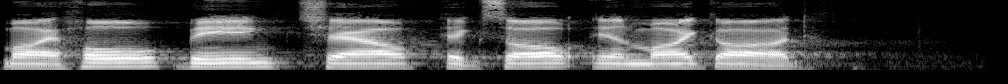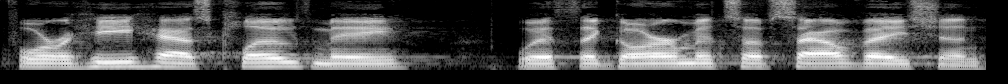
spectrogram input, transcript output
My whole being shall exult in my God, for he has clothed me with the garments of salvation.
